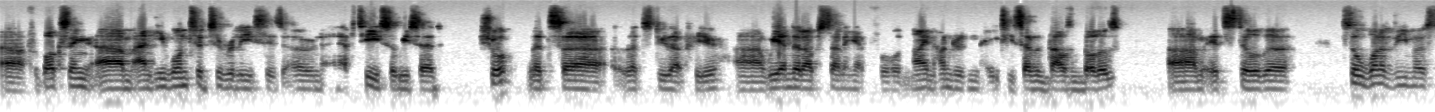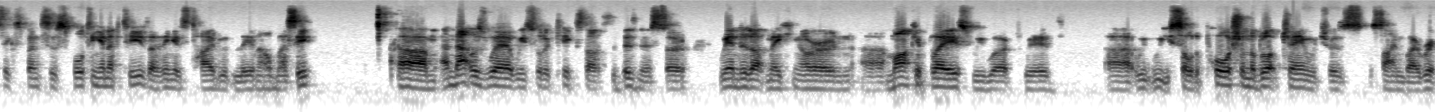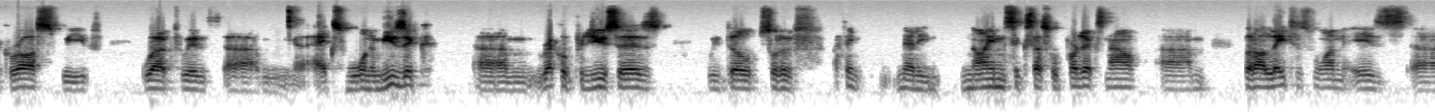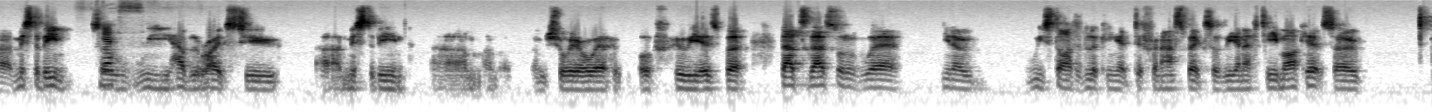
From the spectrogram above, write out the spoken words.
uh, for boxing, um, and he wanted to release his own NFT. So we said, "Sure, let's uh, let's do that for you." Uh, we ended up selling it for nine hundred and eighty-seven thousand um, dollars. It's still the still one of the most expensive sporting NFTs. I think it's tied with Lionel Messi, um, and that was where we sort of kickstarted the business. So we ended up making our own uh, marketplace. We worked with uh, we, we, sold a Porsche on the blockchain, which was signed by Rick Ross. We've worked with um, ex Warner Music um, record producers. We built sort of, I think, nearly nine successful projects now. Um, but our latest one is uh, Mr. Bean. So yes. we have the rights to uh, Mr. Bean. Um, I'm, I'm, sure you're aware of who he is, but that's that's sort of where you know we started looking at different aspects of the NFT market. So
